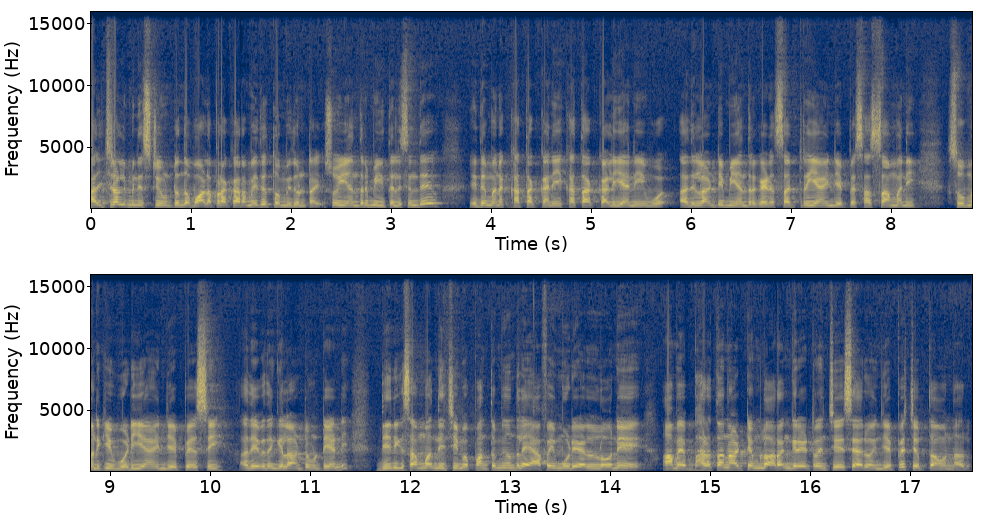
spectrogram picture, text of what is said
కల్చరల్ మినిస్ట్రీ ఉంటుందో వాళ్ళ ప్రకారం అయితే తొమ్మిది ఉంటాయి. సో ఈ అందరూ మీకు తెలిసిందే ఏదేమైనా కథక్ అని కథకళి అని అది ఇలాంటి మీ అందరికి ఐడియా సట్రియా అని చెప్పేసి అస్సాం అని సో మనకి ఒడియా అని చెప్పేసి అదేవిధంగా ఇలాంటివి ఉంటాయండి. దీనికి సంబంధించి పంతొమ్మిది వందల యాభై మూడు ఏళ్ళలోనే ఆమె భరతనాట్యంలో అరంగేట్రం చేశారు అని చెప్పేసి చెప్తా ఉన్నారు.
